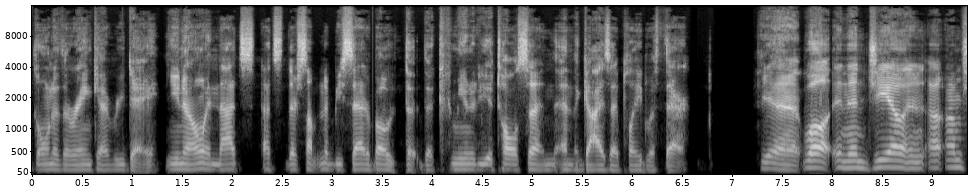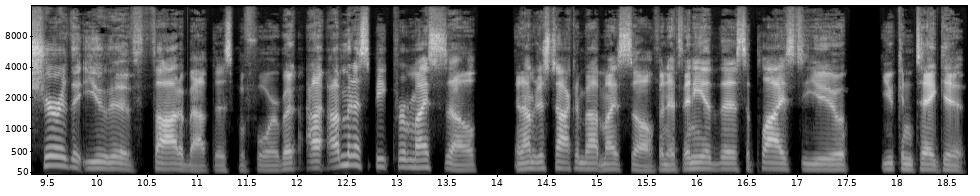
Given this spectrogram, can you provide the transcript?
going to the rink every day, you know, and that's that's there's something to be said about the, the community of Tulsa and, and the guys I played with there. Yeah. Well, and then Gio, and I'm sure that you have thought about this before, but I, I'm going to speak for myself and I'm just talking about myself. And if any of this applies to you, you can take it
